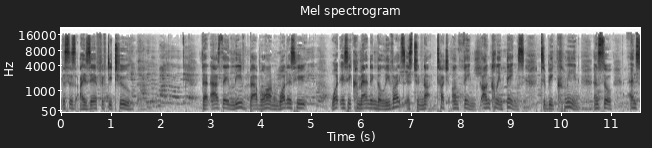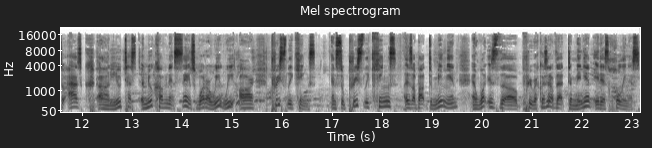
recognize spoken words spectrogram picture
This is Isaiah 52. That as they leave Babylon, what is he? What is he commanding the Levites? Is to not touch unthing, unclean things, to be clean. And so, and so, as uh, New Test, uh, New Covenant saints, what are we? We are priestly kings. And so, priestly kings is about dominion. And what is the prerequisite of that dominion? It is holiness.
